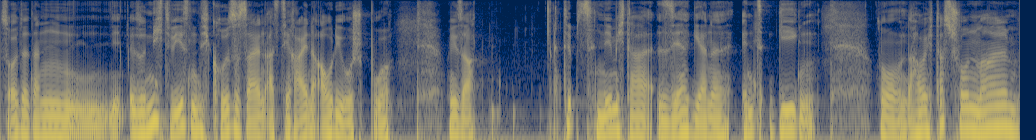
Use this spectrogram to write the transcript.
sollte dann also nicht wesentlich größer sein als die reine Audiospur. Wie gesagt, Tipps nehme ich da sehr gerne entgegen. So, und da habe ich das schon mal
